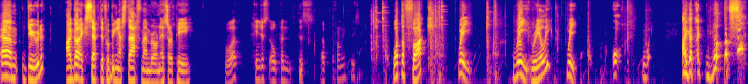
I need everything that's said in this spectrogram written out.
Um, dude, I got accepted for being a staff member on SRP. What? Can you just open this up for me, please? What the fuck? Wait. Wait, really? Wait. Oh, wait. I got like, what the fuck?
